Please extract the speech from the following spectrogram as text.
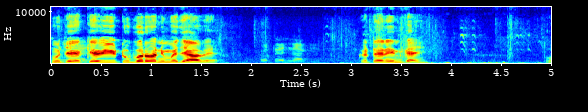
હું છે કેવી યુટ્યુબ ભરવાની મજા આવે? ઘટે નહીં ને કાંઈ? તો.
